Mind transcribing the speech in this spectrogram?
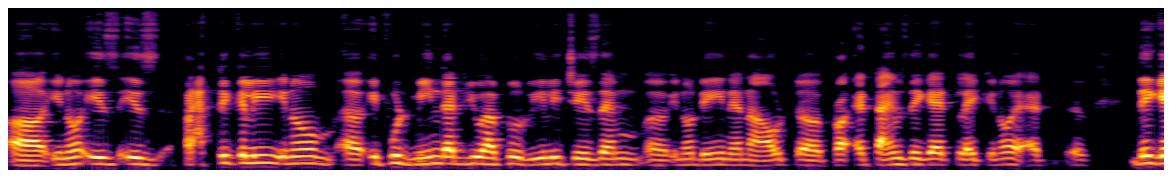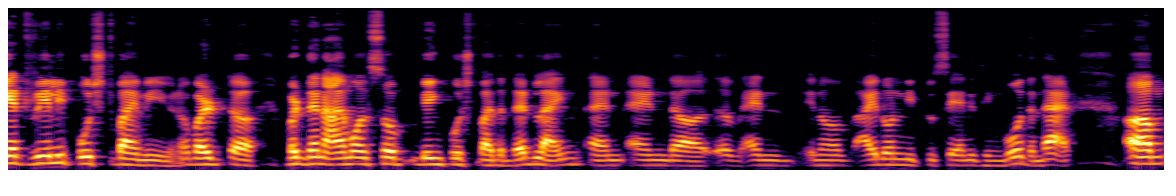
uh, you know is is practically you know uh, it would mean that you have to really chase them uh, you know day in and out uh, at times they get like you know at uh, they get really pushed by me you know but uh, but then i'm also being pushed by the deadline and and uh, and you know i don't need to say anything more than that. Um,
